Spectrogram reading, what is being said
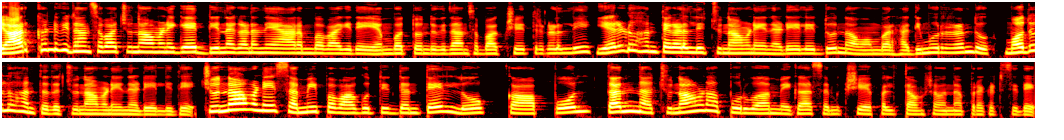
ಜಾರ್ಖಂಡ್ ವಿಧಾನಸಭಾ ಚುನಾವಣೆಗೆ ದಿನಗಣನೆ ಆರಂಭವಾಗಿದೆ. ಎಂಬತ್ತೊಂದು ವಿಧಾನಸಭಾ ಕ್ಷೇತ್ರಗಳಲ್ಲಿ ಎರಡು ಹಂತಗಳಲ್ಲಿ ಚುನಾವಣೆ ನಡೆಯಲಿದ್ದು, ನವೆಂಬರ್ ಹದಿಮೂರರಂದು ಮೊದಲು ಹಂತದ ಚುನಾವಣೆ ನಡೆಯಲಿದೆ. ಚುನಾವಣೆ ಸಮೀಪವಾಗುತ್ತಿದ್ದಂತೆ ಲೋಕಾಪೋಲ್ ತನ್ನ ಚುನಾವಣಾ ಪೂರ್ವ ಮೆಗಾ ಸಮೀಕ್ಷೆಯ ಫಲಿತಾಂಶವನ್ನು ಪ್ರಕಟಿಸಿದೆ.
